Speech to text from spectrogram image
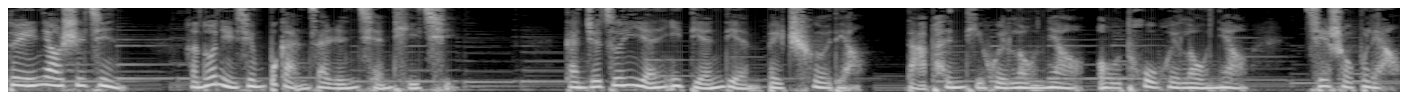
对于尿失禁，很多女性不敢在人前提起，感觉尊严一点点被撤掉，打喷嚏会漏尿，呕吐会漏尿，接受不了，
